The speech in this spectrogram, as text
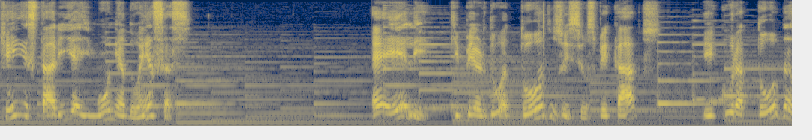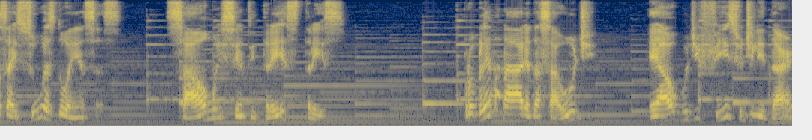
quem estaria imune a doenças? É Ele que perdoa todos os seus pecados e cura todas as suas doenças. Salmos 103, 3. Problema na área da saúde é algo difícil de lidar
